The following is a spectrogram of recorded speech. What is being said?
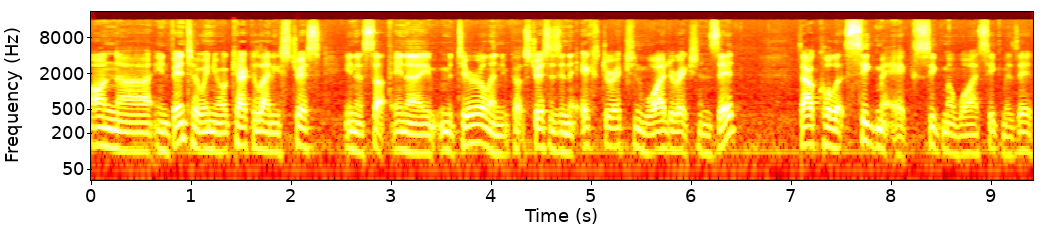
on uh, Inventor, when you're calculating stress in a, in a material and you've got stresses in the x direction, y direction, z, they'll call it sigma x, sigma y, sigma z,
